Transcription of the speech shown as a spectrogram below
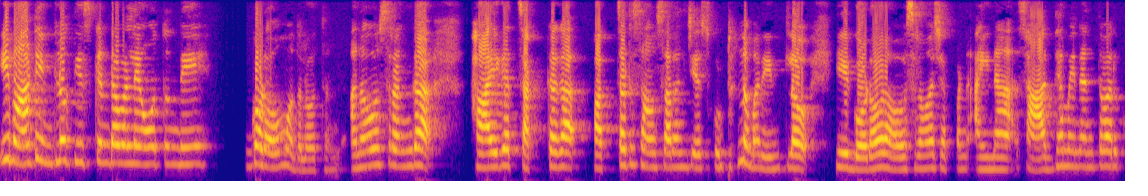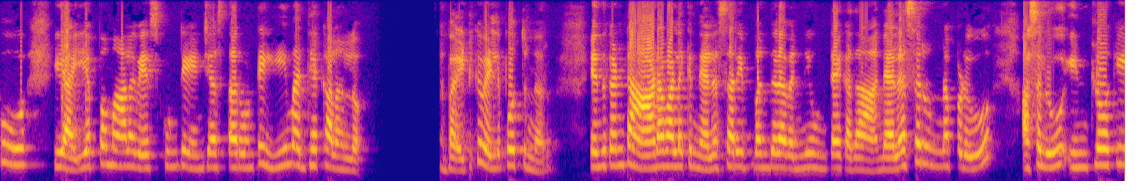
ఈ మాట ఇంట్లోకి తీసుకెళ్ళడం వల్ల ఏమవుతుంది? గొడవ మొదలవుతుంది. అనవసరంగా హాయిగా చక్కగా పచ్చటి సంసారం చేసుకుంటున్న మన ఇంట్లో ఈ గొడవలు అవసరమా చెప్పండి. అయినా సాధ్యమైనంత వరకు ఈ అయ్యప్ప మాల వేసుకుంటే ఏం చేస్తారు అంటే ఈ మధ్య కాలంలో బయటకు వెళ్ళిపోతున్నారు. ఎందుకంటే ఆడవాళ్ళకి నెలసరి ఇబ్బందులు అవన్నీ ఉంటాయి కదా. నెలసరి ఉన్నప్పుడు అసలు ఇంట్లోకి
